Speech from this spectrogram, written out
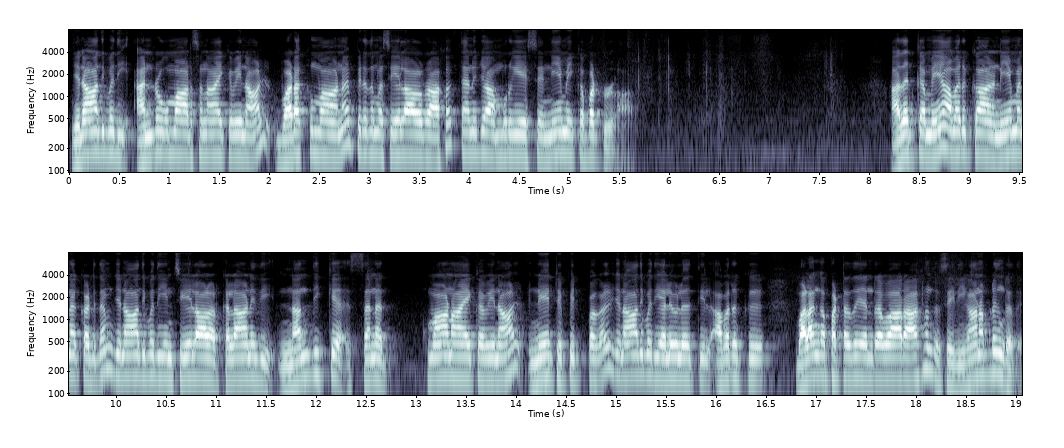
ஜனாதிபதி அன்றகுமார் சநாயக்கவினால் வடக்கு பிரதம செயலாளராக தனுஜா முருகேசன் நியமிக்கப்பட்டுள்ளார். அதற்கமே அவருக்கான நியமன கடிதம் ஜனாதிபதியின் செயலாளர் கலாநிதி நந்திக்க சனத் குமாநாயக்கவினால் நேற்று பிற்பகல் ஜனாதிபதி அலுவலகத்தில் அவருக்கு வழங்கப்பட்டது என்றவாறாக இந்த செய்தி காணப்படுகின்றது.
